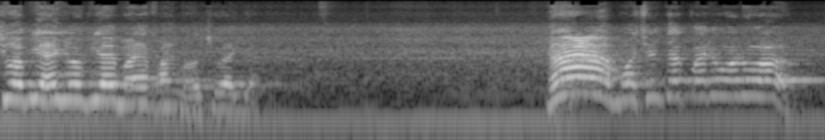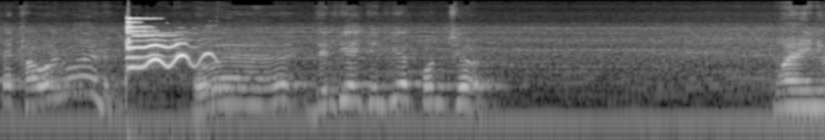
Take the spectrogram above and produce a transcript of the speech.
તું અભી આવી અભી આવી મારા ફાન ભાવ છું આજા. હા મોશન તો પાડવાનું તે ખાવાનું હોય ને. હવે જલ્દી જલ્દી કોણ છે? વાહીને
